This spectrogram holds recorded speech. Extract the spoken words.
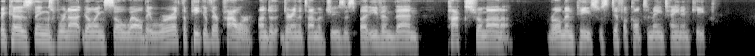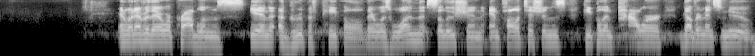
because things were not going so well. They were at the peak of their power under during the time of Jesus, but even then, Pax Romana, Roman peace, was difficult to maintain and keep. And whenever there were problems in a group of people, there was one solution, and politicians, people in power, governments knew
